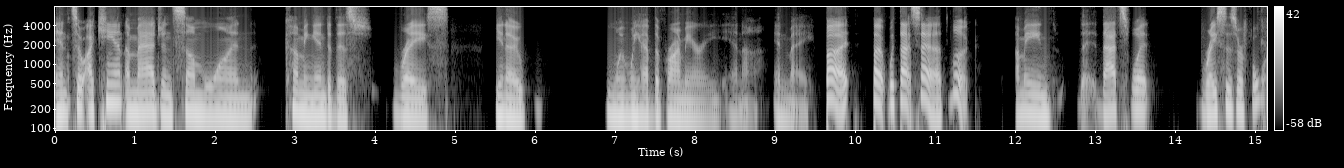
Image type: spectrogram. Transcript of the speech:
and so I can't imagine someone coming into this race, you know, when we have the primary in uh in May. But but with that said, look, I mean, th- that's what races are for.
